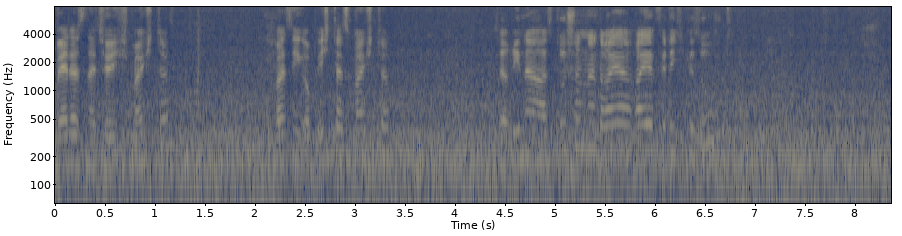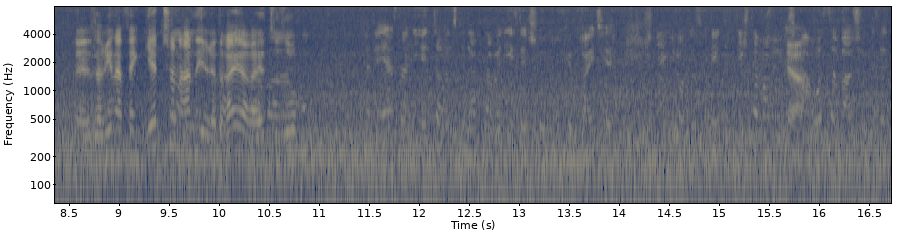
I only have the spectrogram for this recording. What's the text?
Wer das natürlich möchte. Ich weiß nicht, ob ich das möchte. Sarina, hast du schon eine Dreierreihe für dich gesucht? Äh, Sarina fängt jetzt schon an, ihre Dreierreihe zu suchen. Ich hatte erst an die hinter uns gedacht, aber die ist jetzt schon schnell genug. Nicht aber nicht Ja. mal aus, da war schon besetzt.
